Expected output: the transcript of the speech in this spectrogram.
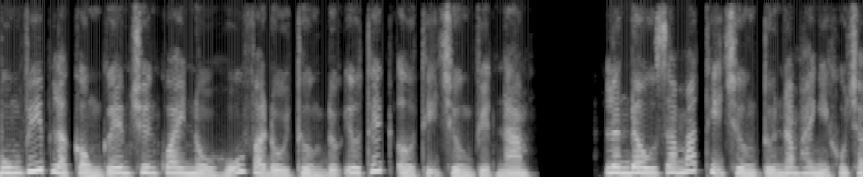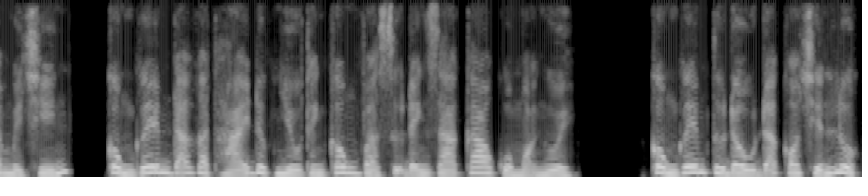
Boom VIP là cổng game chuyên quay nổ hũ và đổi thưởng được yêu thích ở thị trường Việt Nam. Lần đầu ra mắt thị trường từ năm 2019, cổng game đã gặt hái được nhiều thành công và sự đánh giá cao của mọi người. Cổng game từ đầu đã có chiến lược,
